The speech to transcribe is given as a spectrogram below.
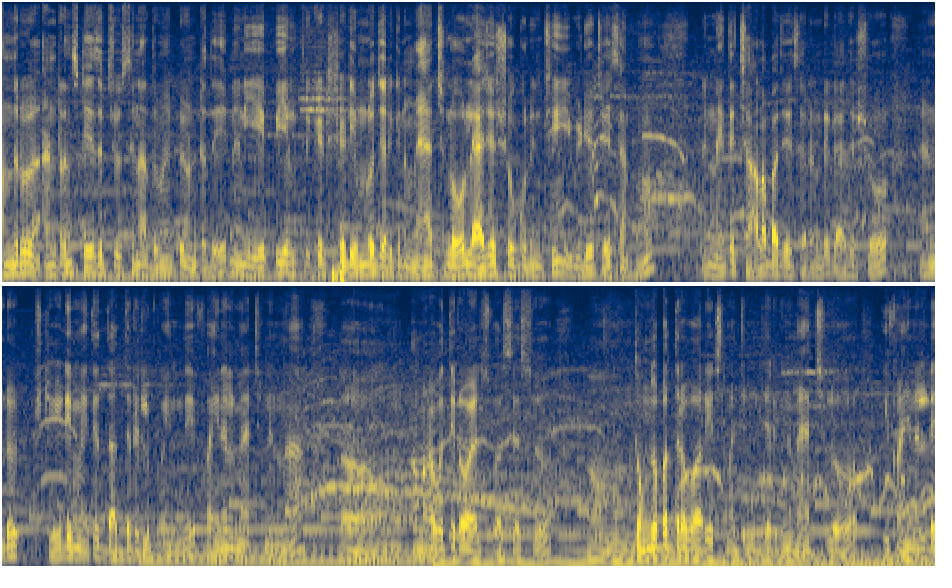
అందరూ ఎంట్రన్స్ స్టేజర్ చూస్తేనే అర్థమైపోయి ఉంటుంది. నేను ఏపీఎల్ క్రికెట్ స్టేడియంలో జరిగిన మ్యాచ్లో లేజర్ షో గురించి ఈ వీడియో చేశాను. నిన్నైతే చాలా బాగా చేశారండి లేజర్ షో అండ్ స్టేడియం అయితే దద్దరిల్లిపోయింది. ఫైనల్ మ్యాచ్ నిన్న Amaravati Royals versus Tungabhadra Warriors మధ్య జరిగిన మ్యాచ్లో ఈ ఫైనల్ డే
